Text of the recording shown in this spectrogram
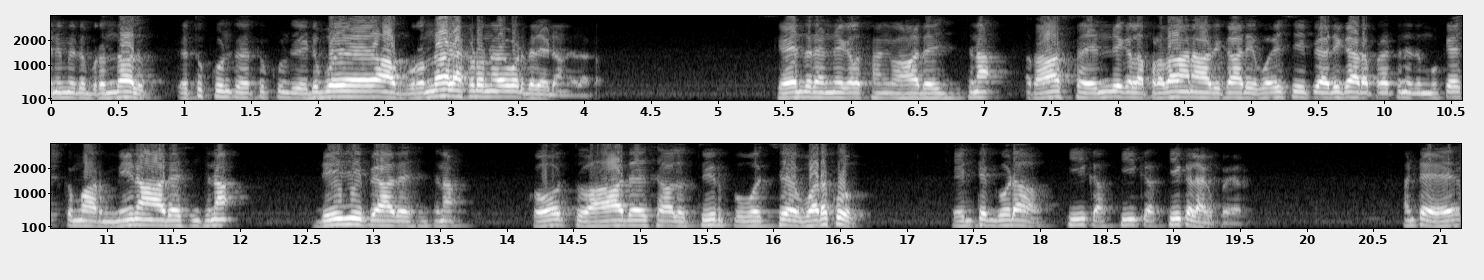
ఎనిమిది బృందాలు ఎత్తుక్కుంటూ ఎత్తుక్కుంటూ ఎడిపోయే ఆ బృందాలు ఎక్కడ ఉన్నాయో కూడా తెలియడం లేదట. కేంద్ర ఎన్నికల సంఘం ఆదేశించిన రాష్ట్ర ఎన్నికల ప్రధానాధికారి వైసీపీ అధికార ప్రతినిధి ముఖేష్ కుమార్ మీనా ఆదేశించిన డీజీపీ ఆదేశించిన కోర్టు ఆదేశాలు తీర్పు వచ్చే వరకు ఇంటికి కూడా పీక పీక పీకలేకపోయారు. అంటే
